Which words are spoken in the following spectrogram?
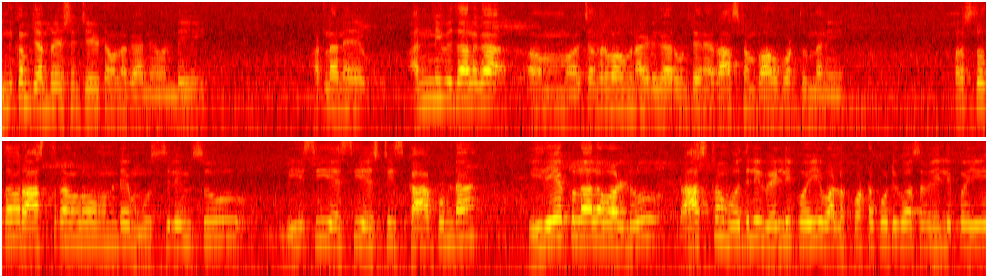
ఇన్కమ్ జనరేషన్ చేయటంలో కానివ్వండి అట్లానే అన్ని విధాలుగా చంద్రబాబు నాయుడు గారు ఉంటేనే రాష్ట్రం బాగుపడుతుందని ప్రస్తుతం రాష్ట్రంలో ఉండే ముస్లిమ్స్ బీసీ ఎస్సీ ఎస్టీస్ కాకుండా ఇదే కులాల వాళ్ళు రాష్ట్రం వదిలి వెళ్ళిపోయి వాళ్ళ పొట్టకూటి కోసం వెళ్ళిపోయి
